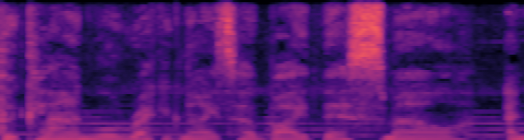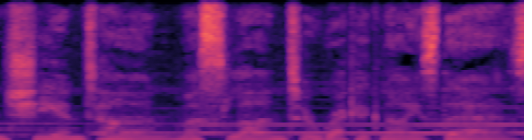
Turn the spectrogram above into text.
The clan will recognize her by this smell, and she in turn must learn to recognize theirs.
